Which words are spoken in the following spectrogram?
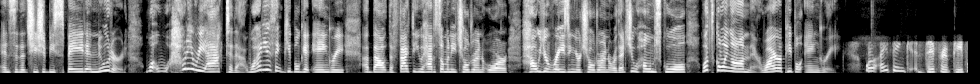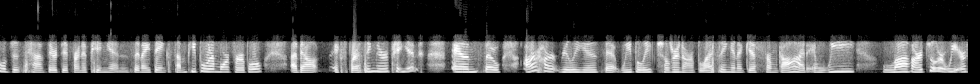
and said that she should be spayed and neutered. What, how do you react to that? Why do you think people get angry about the fact that you have so many children or how you're raising your children or that you homeschool? What's going on there? Why are people angry? Well, I think different people just have their different opinions, and I think some people are more verbal about expressing their opinion. And so our heart really is that we believe children are a blessing and a gift from God, and we love our children. We are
